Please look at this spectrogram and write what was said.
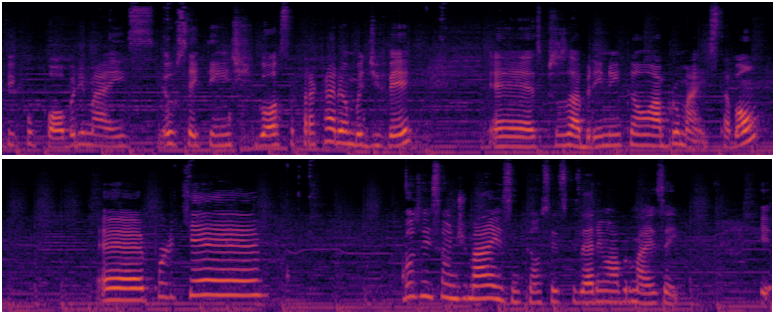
fico pobre, mas eu sei que tem gente que gosta pra caramba de ver é, as pessoas abrindo, então eu abro mais, tá bom? É porque vocês são demais, então se vocês quiserem eu abro mais aí. E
